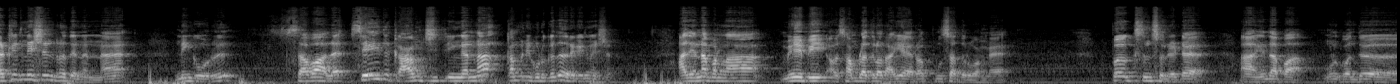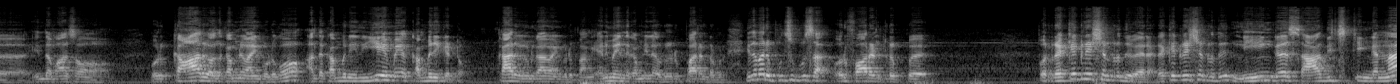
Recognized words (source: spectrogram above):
ரெக்கக்னேஷன்றது என்னென்னா நீங்கள் ஒரு சவாலை செய்து காமிச்சிட்டீங்கன்னா கம்பெனி கொடுக்குறது ரெக்கக்னேஷன் அது என்ன பண்ணலாம்? மேபி அவர் சம்பளத்தில் ஒரு ஐயாயிரம் ரூபா புதுசாக தருவாங்க. பெர்க்ஸ்ன்னு சொல்லிட்டு இந்தாப்பா உனக்கு வந்து இந்த மாதம் ஒரு கார் அந்த கம்பெனி வாங்கி கொடுக்கும். அந்த கம்பெனி இஎம்ஐ கம்பெனி கட்டும். கார் இவனுக்காக வாங்கி கொடுப்பாங்க. இனிமேல் இந்த கம்பெனியில் அவர் இருப்பாருன்ற இந்த மாதிரி புதுசு புதுசாக ஒரு ஃபாரின் ட்ரிப்பு இப்போ ரெக்கக்னிஷன்றது வேற. ரெக்கக்னிஷன்றது நீங்கள் சாதிச்சிட்டிங்கன்னா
